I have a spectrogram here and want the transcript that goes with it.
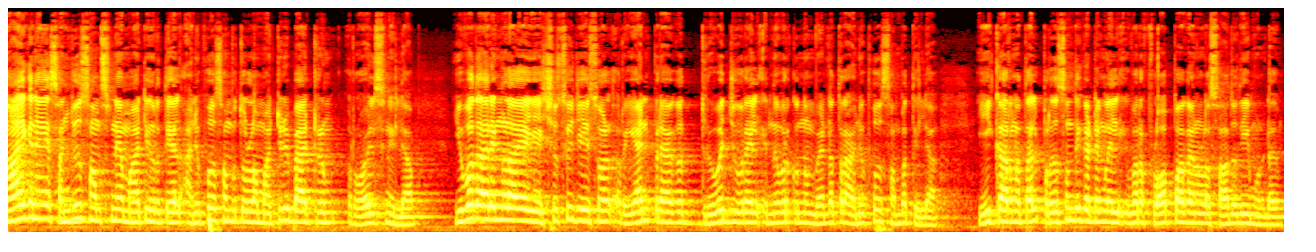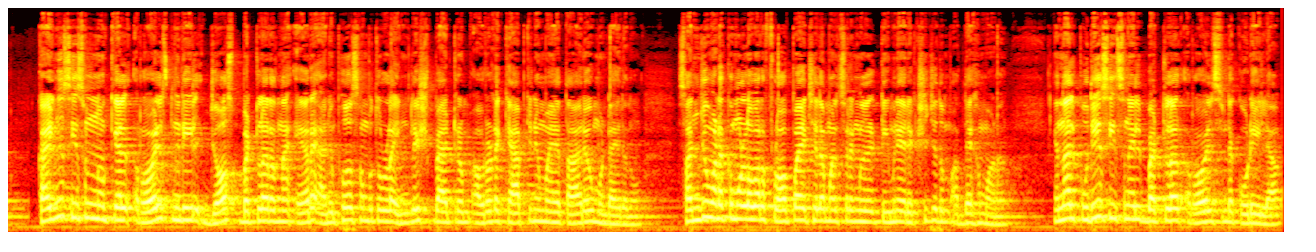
നായകനായ സഞ്ജു സാംസണിനെ മാറ്റി നിർത്തിയാൽ അനുഭവ സമ്പത്തുള്ള മറ്റൊരു ബാറ്ററും റോയൽസിനില്ല. യുവതാരങ്ങളായ യശസ്വി ജയ്സ്വാൾ റിയാൻ പ്രാഗ് ധ്രുവ ജുറേൽ എന്നിവർക്കൊന്നും വേണ്ടത്ര അനുഭവ സമ്പത്തില്ല. ഈ കാരണത്താൽ പ്രതിസന്ധി ഘട്ടങ്ങളിൽ ഇവർ ഫ്ലോപ്പ് ആകാനുള്ള സാധ്യതയുമുണ്ട്. കഴിഞ്ഞ സീസൺ നോക്കിയാൽ റോയൽസ് നിരയിൽ ജോസ് ബട്ട്ലർ എന്ന ഏറെ അനുഭവ സമ്പത്തുള്ള ഇംഗ്ലീഷ് ബാറ്ററും അവരുടെ ക്യാപ്റ്റനുമായ താരവും ഉണ്ടായിരുന്നു സഞ്ജു അടക്കമുള്ളവർ ഫ്ലോപ്പായ ചില മത്സരങ്ങളിൽ ടീമിനെ രക്ഷിച്ചതും അദ്ദേഹമാണ്. എന്നാൽ പുതിയ സീസണിൽ ബട്ട്ലർ റോയൽസിന്റെ കൂടെയില്ല.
